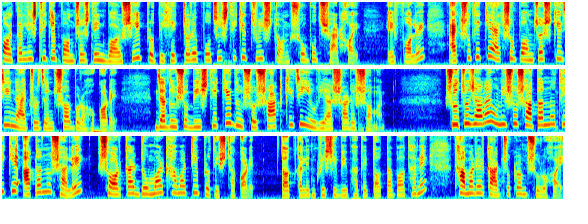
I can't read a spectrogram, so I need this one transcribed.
৪৫ থেকে পঞ্চাশ দিন বয়সেই প্রতি হেক্টরে পঁচিশ থেকে ত্রিশ টন সবুজ সার হয়। এর ফলে একশো থেকে একশো পঞ্চাশ কেজি নাইট্রোজেন সরবরাহ করে, যা দুইশো বিশ থেকে দুইশো ষাট কেজি ইউরিয়া সারের সমান। সূত্র জানায় উনিশশো সাতান্ন থেকে আটান্ন সালে সরকার ডোমার খামারটি প্রতিষ্ঠা করে। তৎকালীন কৃষি বিভাগের তত্ত্বাবধানে খামারের কার্যক্রম শুরু হয়।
